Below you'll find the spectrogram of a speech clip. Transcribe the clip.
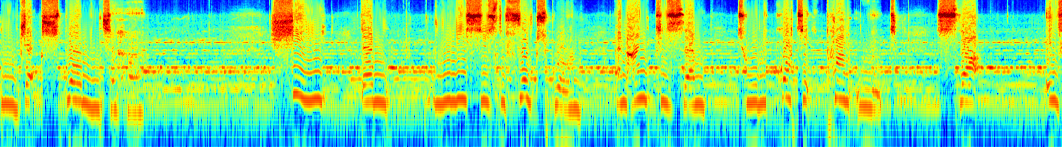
and injects sperm into her. She then releases the frog spawn and anchors them to an aquatic plant root so that if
